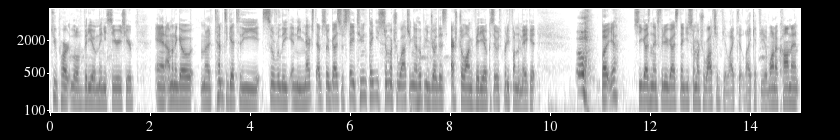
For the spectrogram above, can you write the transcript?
two part little video mini series here and I'm gonna go. I'm gonna attempt to get to the Silver League in the next episode, guys. So stay tuned. Thank you so much for watching. I hope you enjoyed this extra long video because it was pretty fun to make it. Oh, but yeah, see you guys next video, guys. Thank you so much for watching. If you liked it, like. If you want to comment,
